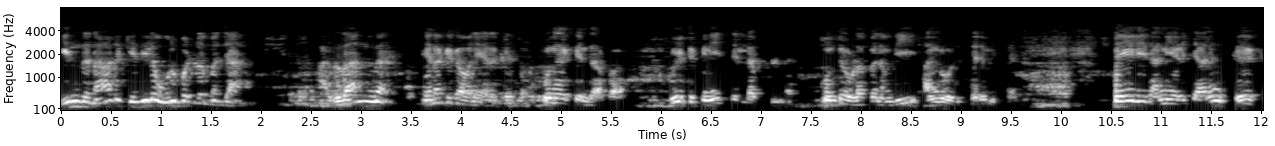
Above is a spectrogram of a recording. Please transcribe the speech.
இந்த நாடுக்கு எதில உருப்பட்டு மச்சான். அதுதான் எனக்கு கவலையா இருக்கு. உனக்கு என்றாப்பா வீட்டுக்கு நீ செல்ல பிள்ளை. உங்க உழைப்பை நம்பி அங்க ஒரு தெருவில்லை டெய்லி தண்ணி அடிச்சாலும் கேட்க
